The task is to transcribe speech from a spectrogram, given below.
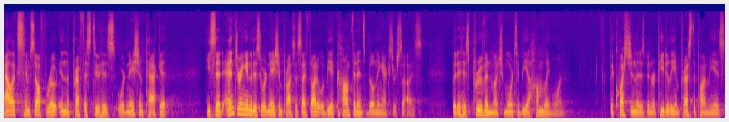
Alex himself wrote in the preface to his ordination packet, he said, Entering into this ordination process, I thought it would be a confidence building exercise, but it has proven much more to be a humbling one. The question that has been repeatedly impressed upon me is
